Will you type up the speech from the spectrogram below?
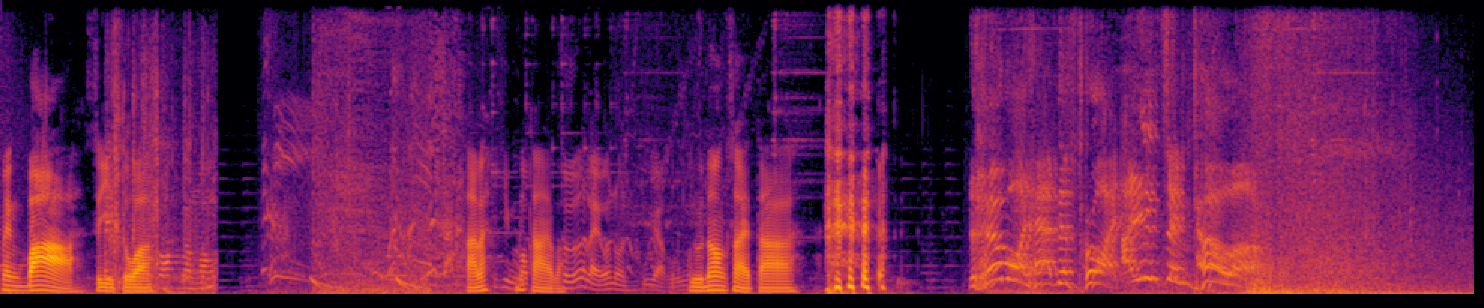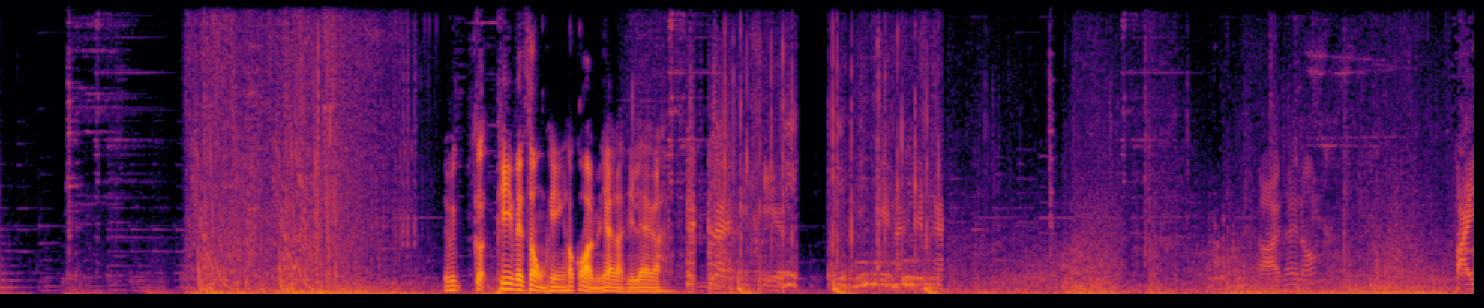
แม่งบ้าสี่ตัวฟอกเรามองตายไหมที่จริงไม่เขตายวะเพ้ออะไรวะนนท์กูอยากรู้อยู่นอกสายตา Hellboy had destroyed Ancient Tower! ก็พี่ไปส่งเพลงเขาก่อนไม่ใช่เหรอทีแรกอะ ไฟ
